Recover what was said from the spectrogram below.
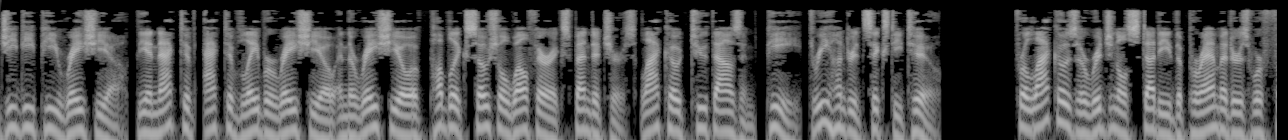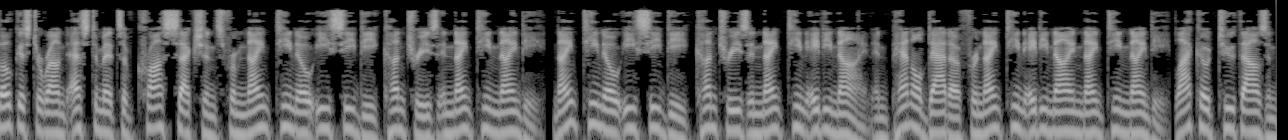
GDP ratio, the inactive, active labor ratio and the ratio of public social welfare expenditures LACKO 2000, p. 362. For LACKO's original study the parameters were focused around estimates of cross-sections from 19 OECD countries in 1990, 19 OECD oh countries in 1989 and panel data for 1989–1990 LACKO 2000,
